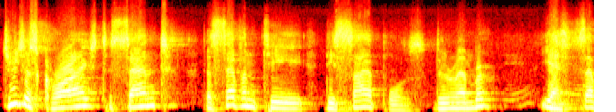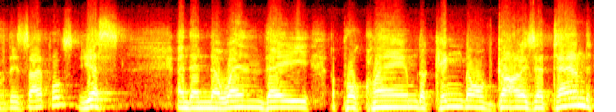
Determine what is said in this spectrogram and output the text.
Jesus Christ sent the 70 disciples. Do you remember? Yes, 70 disciples. Yes. And then uh, when they proclaim the kingdom of God is at hand,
